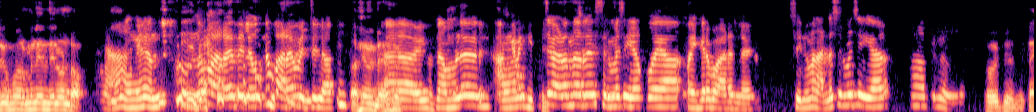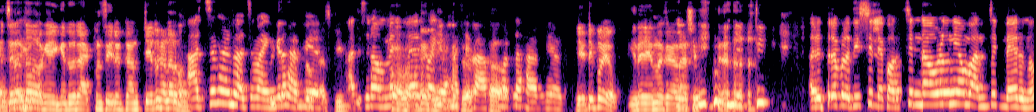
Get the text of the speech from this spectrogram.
ഒരു ഫോർമുല എന്തെങ്കിലും ഉണ്ടോ? ഞാൻ അങ്ങനെ ഒന്നും ഒന്നും പറയുന്നില്ല ഒന്നും പറയാൻ പറ്റില്ല. നമ്മൾ അങ്ങനെ ഹിറ്റ് വേണമെന്ന് പറഞ്ഞ സിനിമ ചെയ്യാൻ പോയാ ഭയങ്കര പാടല്ലേ? സിനിമ നല്ല സിനിമ ചെയ്യാ മാത്രമേ ഉള്ളൂ. അച്ഛൻ കണ്ടു അച്ഛൻ ഭയങ്കര ഹാപ്പിയാണ് അച്ഛനും അമ്മ എല്ലാവരും ഹാപ്പിയാണ് ഞെട്ടിപ്പോയോ? ഇങ്ങനെ അവരിത്ര പ്രതീക്ഷയില്ല. കുറച്ചുണ്ടാവുള്ളൂ എന്ന് ഞാൻ പറഞ്ഞിട്ടുണ്ടായിരുന്നു.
